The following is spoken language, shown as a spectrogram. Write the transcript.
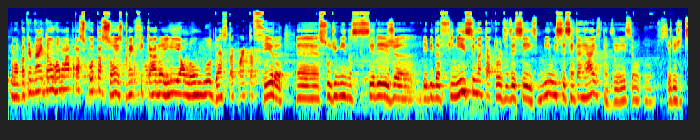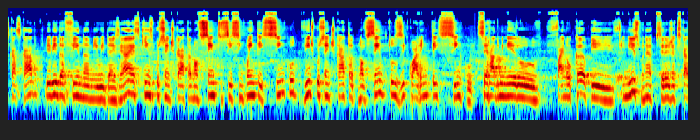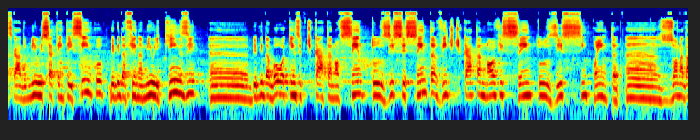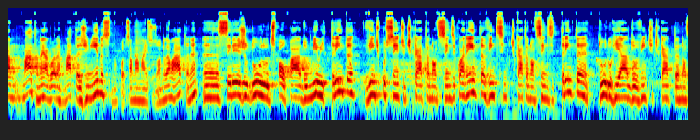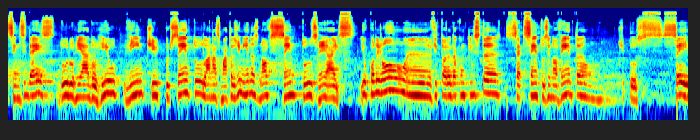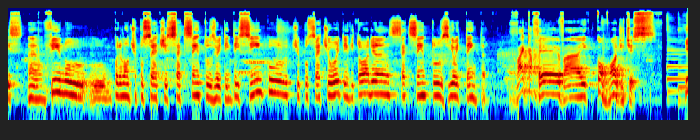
Bom, para terminar, então, vamos lá para as cotações. Como é que ficaram aí ao longo desta quarta-feira? É, sul de Minas, cereja, bebida finíssima, 14,16, R$ reais. Quer dizer, esse é o, o, cereja descascado. Bebida fina, R$ reais. 15% de cata, 955. 20% de cata, 945. Cerrado Mineiro, Final Cup finíssimo, né? Cereja descascado 1075, bebida fina 1015, Uh, bebida boa, 15 de cata 960, 20 de cata 950. Uh, zona da Mata, né? Agora Matas de Minas, não pode chamar mais Zona da Mata, né? Uh, cerejo duro despalpado 1030, 20% de cata 940, 25 de cata 930, duro riado 20 de cata 910, duro riado Rio 20%, lá nas Matas de Minas 900 reais. E o Conilon, é, Vitória da Conquista, 790, um tipo 6, é, um fino, um Conilon tipo 7, 785, tipo 78 em Vitória, 780. Vai café, vai commodities.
